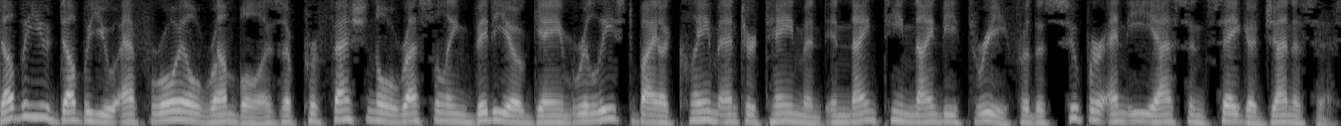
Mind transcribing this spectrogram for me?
WWF Royal Rumble is a professional wrestling video game released by Acclaim Entertainment in 1993 for the Super NES and Sega Genesis.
